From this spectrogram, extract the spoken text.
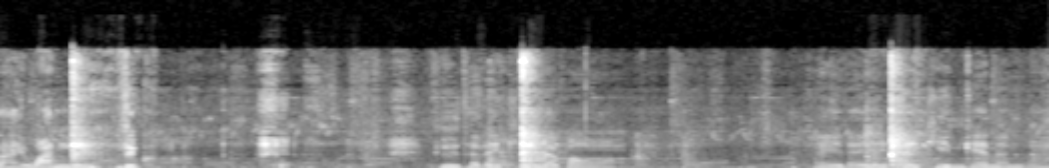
หลายวันเลยทุกคนคือถ้าได้กินแล้วก็ ให้ได้ได้กินแค่นั้นนะ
